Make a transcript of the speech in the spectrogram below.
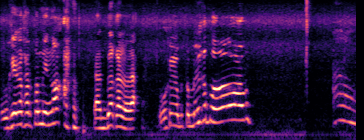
โอเคแล้วครับสมินเนาะการเบื่อกันแล้วแหละโอเคครับสมินครับผม Oh.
